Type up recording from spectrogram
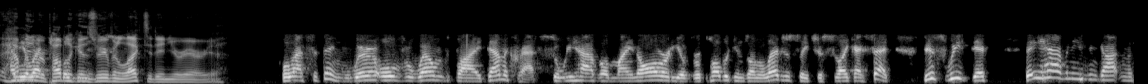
How many Republicans are even elected in your area? Well, that's the thing. We're overwhelmed by Democrats, so we have a minority of Republicans on the legislature. So, like I said, this week, Dick, they haven't even gotten the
